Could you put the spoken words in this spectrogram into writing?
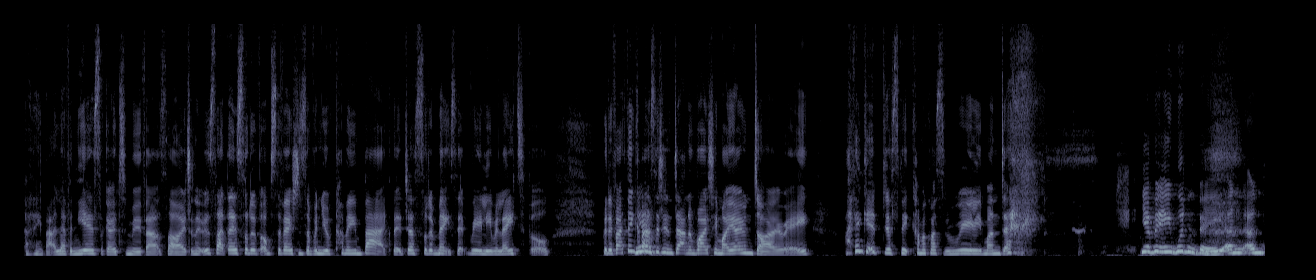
I think about 11 years ago to move outside. And it was like those sort of observations of when you're coming back that just sort of makes it really relatable. But if I think yeah. about sitting down and writing my own diary, I think it'd just be, come across really mundane. Yeah, but it wouldn't be, and and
